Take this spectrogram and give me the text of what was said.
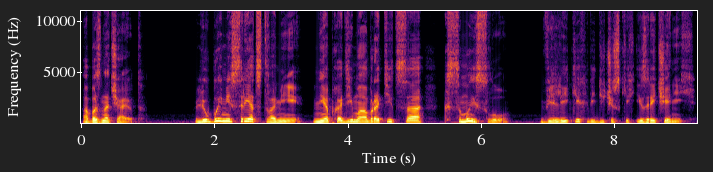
обозначают. Любыми средствами необходимо обратиться к смыслу великих ведических изречений.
